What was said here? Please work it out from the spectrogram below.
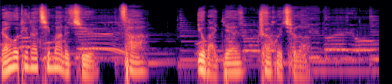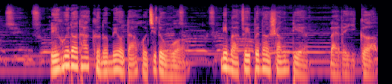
然后听他轻骂了句“擦”，又把烟揣回去了。领会到他可能没有打火机的我，立马飞奔到商店买了一个。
